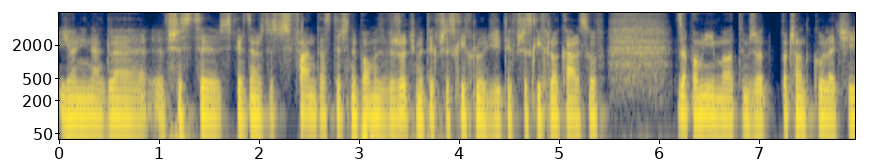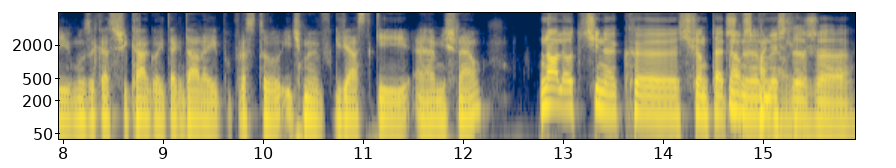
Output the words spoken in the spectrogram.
I oni nagle wszyscy stwierdzają, że to jest fantastyczny pomysł, wyrzućmy tych wszystkich ludzi, tych wszystkich lokalsów. Zapomnijmy o tym, że od początku leci muzyka z Chicago i tak dalej. Po prostu idźmy w gwiazdki e, Michelin. No ale odcinek e, świąteczny no, myślę, że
